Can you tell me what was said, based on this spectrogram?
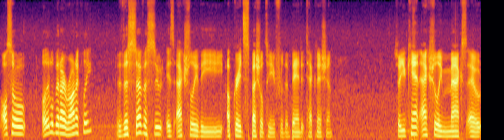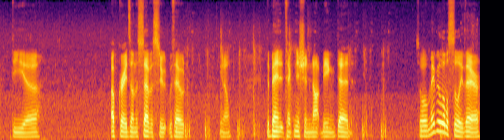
Also, a little bit ironically, this Seva suit is actually the upgrade specialty for the Bandit Technician. So you can't actually max out the uh, upgrades on the Seva suit without, you know, the Bandit Technician not being dead. So maybe a little silly there.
